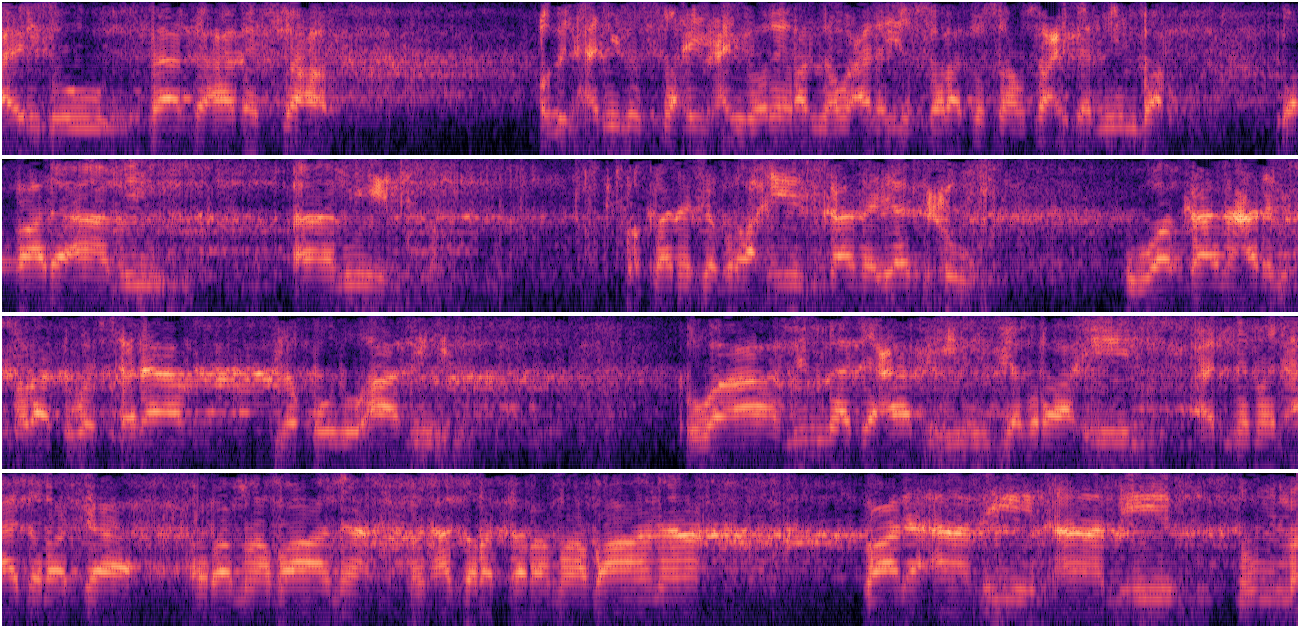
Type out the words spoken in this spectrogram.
حيث فات هذا الشهر. وفي الحديث الصحيح عن هريرة أنه عليه الصلاة والسلام صعد المنبر وقال آمين آمين. وكان جبرائيل كان يدعو وكان عليه الصلاة والسلام يقول آمين. ومما دعا به جبرائيل أن من أدرك رمضان من أدرك رمضان قال آمين آمين. ثم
